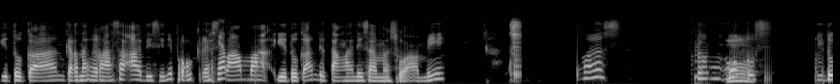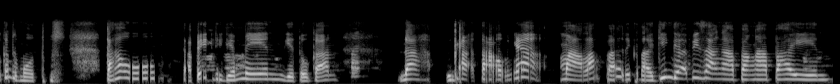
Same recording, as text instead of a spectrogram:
gitu kan karena ngerasa ah di sini progres lama gitu kan ditangani sama suami mas belum mutus hmm. itu kan mutus tahu tapi didiemin gitu kan Nah, nggak taunya malah balik lagi nggak bisa ngapa-ngapain.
